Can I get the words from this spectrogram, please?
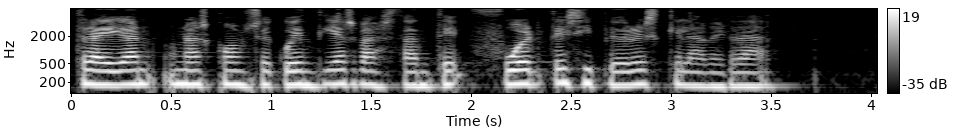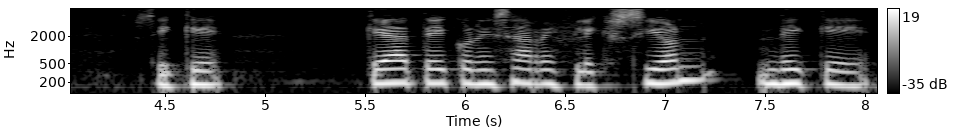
traigan unas consecuencias bastante fuertes y peores que la verdad. Así que quédate con esa reflexión de que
